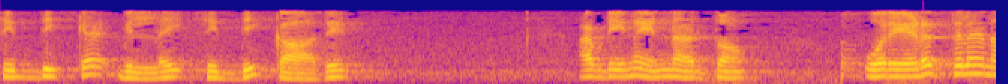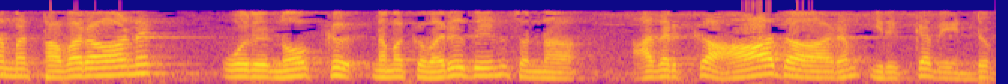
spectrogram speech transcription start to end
சித்திக்கவில்லை சித்திக்காது. அப்படின்னா என்ன அர்த்தம்? ஒரு இடத்துல நம்ம தவறான ஒரு நோக்கு நமக்கு வருதுன்னு சொன்னா அதற்கு ஆதாரம் இருக்க வேண்டும்.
